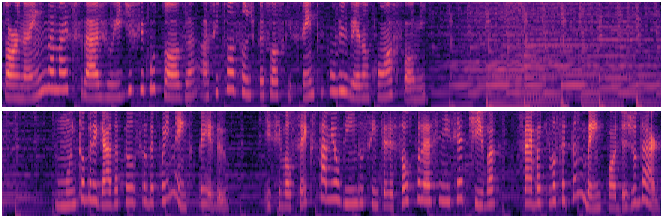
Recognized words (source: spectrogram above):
torna ainda mais frágil e dificultosa a situação de pessoas que sempre conviveram com a fome. Muito obrigada pelo seu depoimento, Pedro. E se você que está me ouvindo se interessou por essa iniciativa, saiba que você também pode ajudar.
